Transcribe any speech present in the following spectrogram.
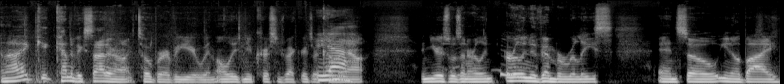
And I get kind of excited in October every year when all these new Christmas records are coming out. And yours was an early early November release. And so, you know, by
